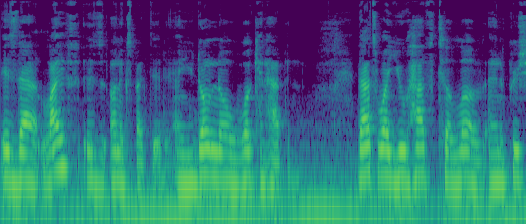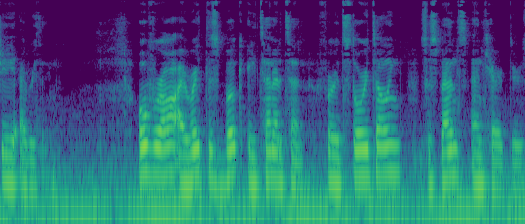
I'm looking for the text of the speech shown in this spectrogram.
is that life is unexpected and you don't know what can happen. That's why you have to love and appreciate everything. Overall, I rate this book a 10 out of 10 for its storytelling, suspense, and characters.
